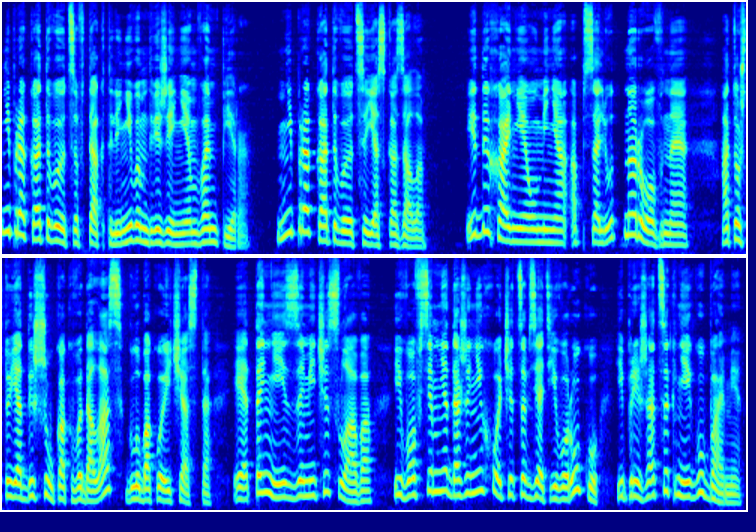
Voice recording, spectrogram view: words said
не прокатываются в такт ленивым движением вампира. Не прокатываются, я сказала. И дыхание у меня абсолютно ровное, а то, что я дышу как водолаз глубоко и часто, это не из-за Мечислава, и вовсе мне даже не хочется взять его руку и прижаться к ней губами,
